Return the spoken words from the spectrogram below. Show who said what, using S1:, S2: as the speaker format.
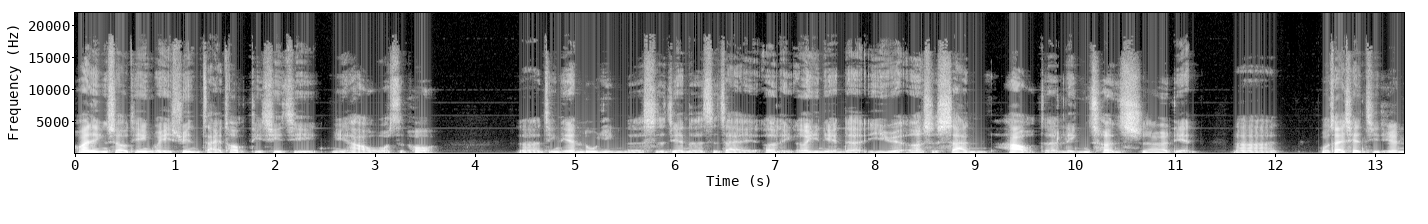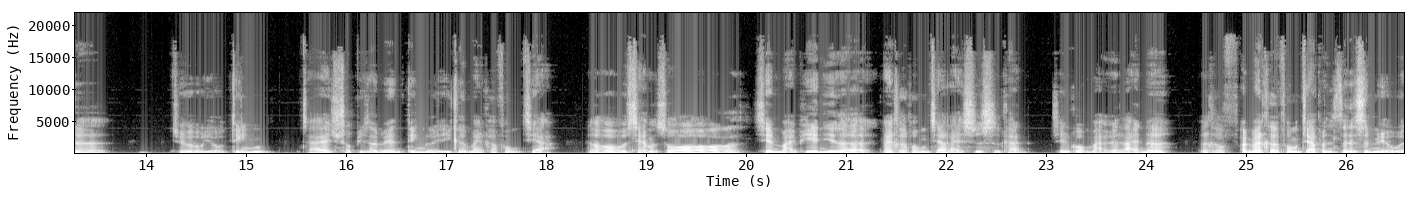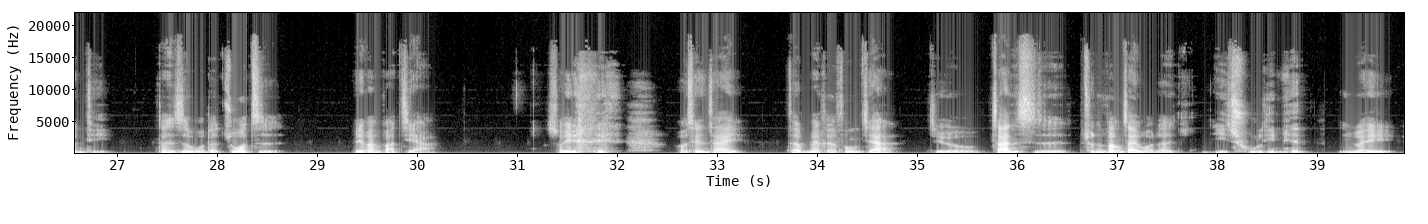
S1: 欢迎收听《微醺宅 Talk》第七集。你好，我是 Paul。那今天录音的时间呢，是在二零二一年的一月二十三号的凌晨十二点。那我在前几天呢，就有订在 Shopee 上面订了一个麦克风架，然后想说先买便宜的麦克风架来试试看。结果买回来呢，那个麦克风架本身是没有问题，但是我的桌子没办法夹，所以我现在的麦克风架就暂时存放在我的衣橱里面，因为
